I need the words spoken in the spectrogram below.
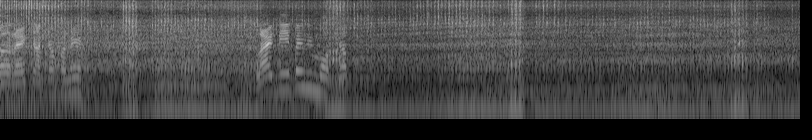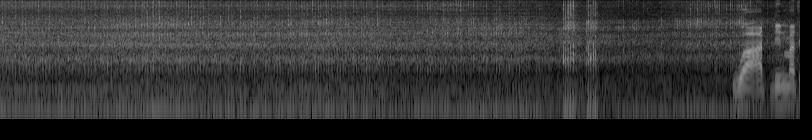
ว่าแรงจัดครับคันนี้แรงดีไม่มีหมดครับว่าอัดดินมาเ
